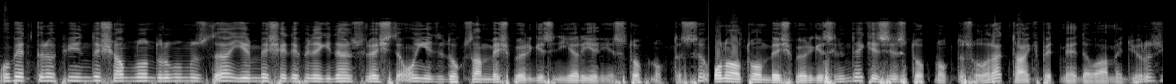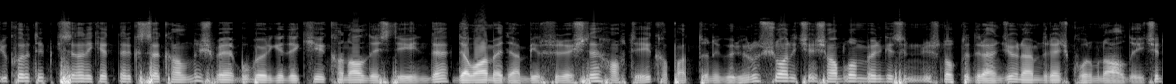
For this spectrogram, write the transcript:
Mobet grafiğinde şablon durumumuzda 25 hedefine giden süreçte 17.95 bölgesini yarı yarıya stop noktası, 16.15 bölgesinin de kesin stop noktası olarak takip etmeye devam ediyoruz. Yukarı tepkisel hareketleri kısa kalmış ve bu bölgedeki kanal desteğinde devam eden bir süreçte haftayı kapattığını görüyoruz. Şu an için şablon bölgesinin üst nokta direnci önemli direnç konumunu aldığı için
